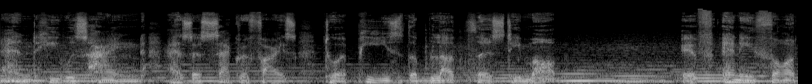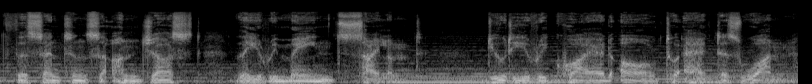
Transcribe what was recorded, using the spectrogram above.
and he was hanged as a sacrifice to appease the bloodthirsty mob. If any thought the sentence unjust, they remained silent. Duty required all to act as one.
